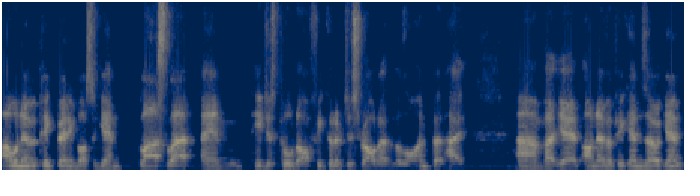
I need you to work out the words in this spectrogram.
I will never pick Benny Bloss again. Last lap, and he just pulled off. He could have just rolled over the line, but hey. Um, but yeah, I'll never pick Enzo again.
